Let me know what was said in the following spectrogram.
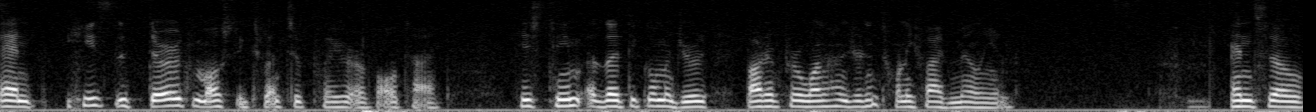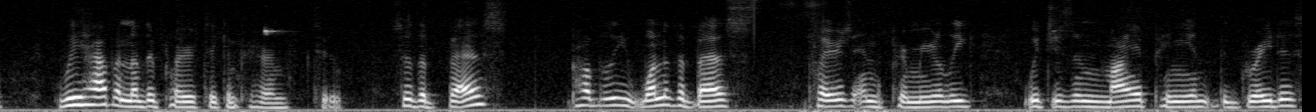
and he's the third most expensive player of all time. His team, Atletico Madrid, bought him for 125 million. And so we have another player to compare him to. So the best, probably one of the best players in the Premier League, which is in my opinion the greatest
